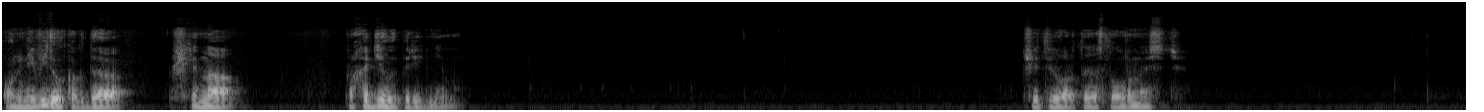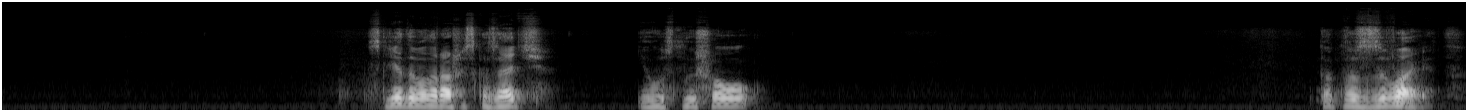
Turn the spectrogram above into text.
Он не видел, когда шхина проходила перед ним. Четвертая сложность. Следовало Раши сказать и услышал как воззывает.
